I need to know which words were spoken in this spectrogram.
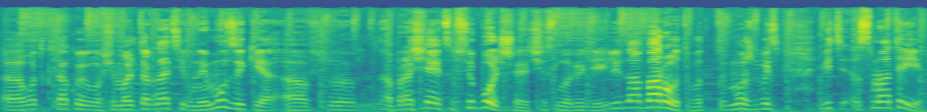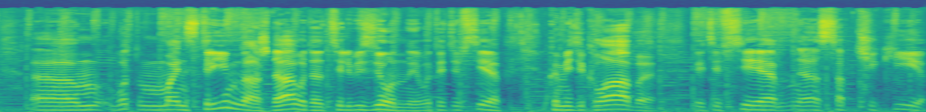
э, вот к такой, в общем, альтернативной музыке э, э, обращается все большее число людей? Или наоборот, вот, может быть, ведь смотри, эм, вот майнстрим наш, да, вот этот телевизионный, вот эти все комедий-клабы, эти все э, Собчаки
